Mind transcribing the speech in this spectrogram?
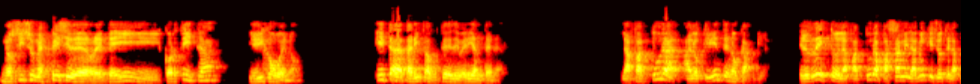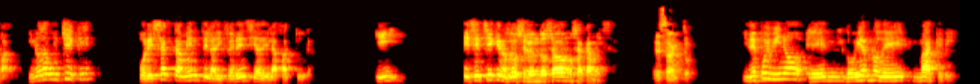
nos hizo una especie de RTI cortita y dijo, bueno, esta es la tarifa que ustedes deberían tener. La factura a los clientes no cambia. El resto de la factura, pasámela a mí que yo te la pago. Y nos daba un cheque por exactamente la diferencia de la factura. Y ese cheque nosotros se lo endosábamos a Camesa. Exacto. Y después vino el gobierno de Macri.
